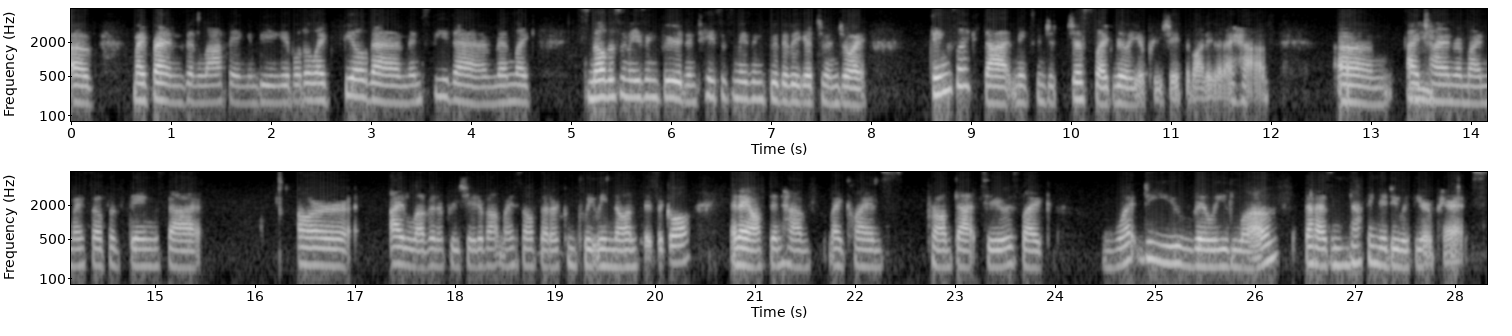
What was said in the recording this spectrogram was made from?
of my friends and laughing and being able to like feel them and see them and like smell this amazing food and taste this amazing food that we get to enjoy. Things like that makes me just, just like really appreciate the body that I have. Um, mm I try and remind myself of things that are I love and appreciate about myself that are completely non-physical, and I often have my clients prompt that too. Is like, what do you really love that has nothing to do with your appearance,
